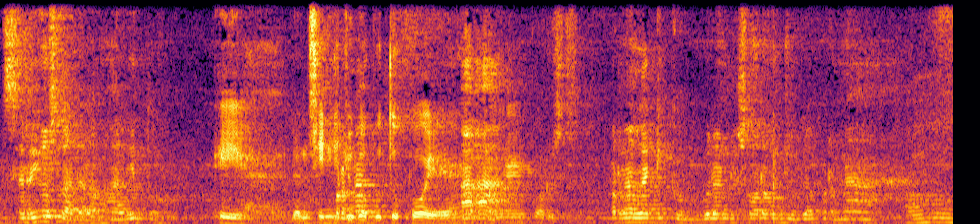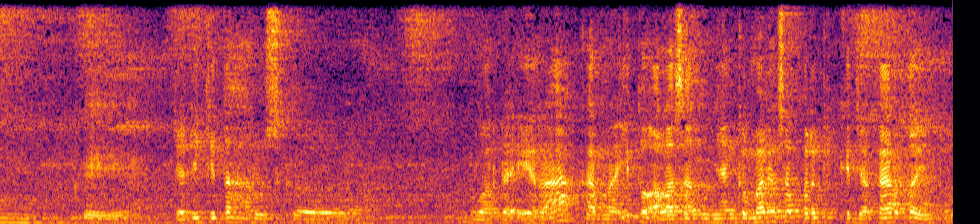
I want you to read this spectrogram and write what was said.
serius lah dalam hal itu. Iya, dan sini Pernah- juga butuh kue ya. Ah, ah. Pernah lagi keguguran di Sorong juga pernah. Oh, oke. Jadi kita harus ke luar daerah karena itu alasan yang kemarin saya pergi ke Jakarta itu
